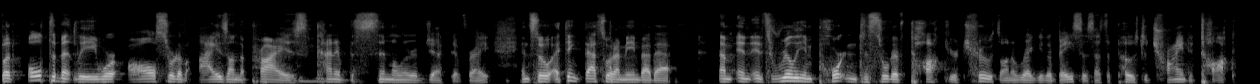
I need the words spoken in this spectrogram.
but ultimately we're all sort of eyes on the prize, Mhm. kind of the similar objective, right? And so I think that's what I mean by that. Um, and it's really important to sort of talk your truth on a regular basis as opposed to trying to talk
